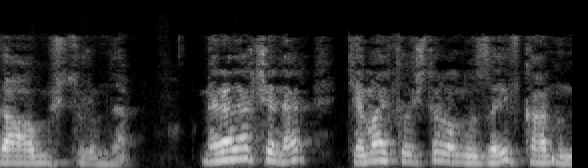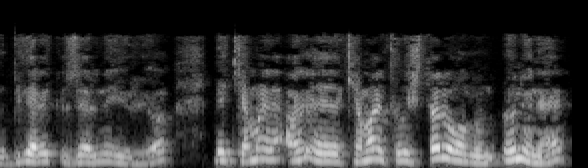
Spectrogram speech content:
dağılmış durumda. Meral Akşener Kemal Kılıçdaroğlu'nun zayıf karnını bilerek üzerine yürüyor ve Kemal e, Kemal Kılıçdaroğlu'nun önüne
